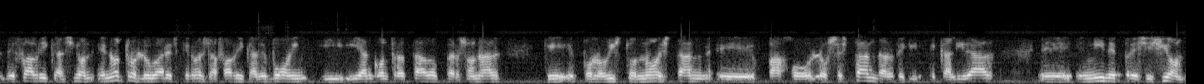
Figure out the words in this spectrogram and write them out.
de fabricación en otros lugares que no es la fábrica de Boeing y, han contratado personal que por lo visto no están eh, bajo los estándares de, calidad ni de precisión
